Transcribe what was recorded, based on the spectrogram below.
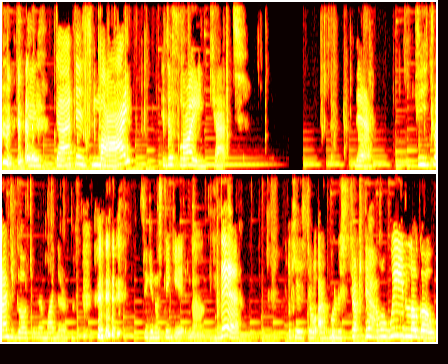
Is that is mine? it's a flying cat. There. She's trying to go to her mother. She's gonna stick it now. There. Okay, so I'm gonna struck the Halloween logo.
